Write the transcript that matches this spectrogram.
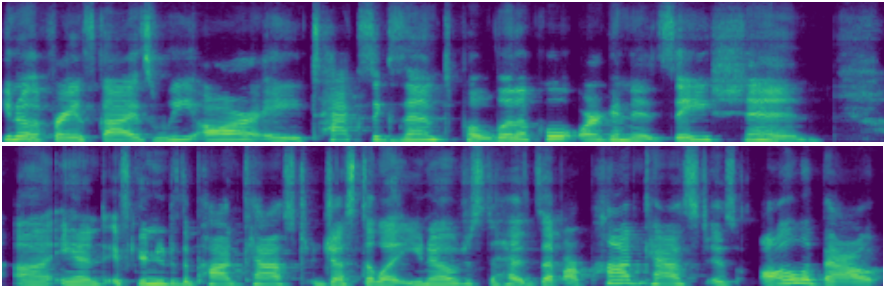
You know the phrase, guys, we are a tax exempt political organization. Uh, and if you're new to the podcast, just to let you know, just a heads up, our podcast is all about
